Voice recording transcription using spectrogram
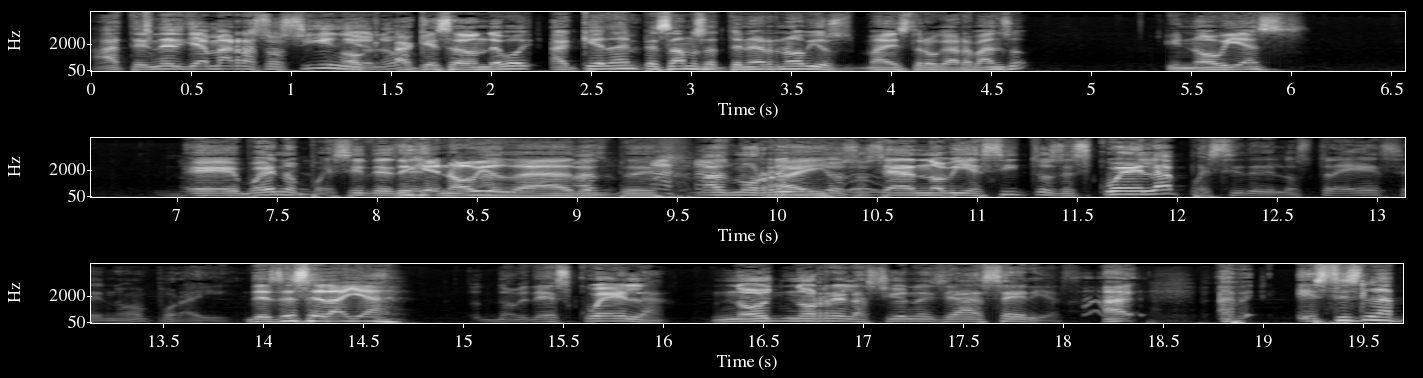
a tener ya más raciocinio, ¿no? ¿A qué es a dónde voy? ¿A qué edad empezamos a tener novios, maestro Garbanzo? ¿Y novias? Eh, bueno, pues sí, desde... Dije novios, más, más, morrillos, o sea, noviecitos de escuela, pues sí, de los 13, ¿no? Por ahí. ¿Desde esa edad ya? de escuela, no, no relaciones ya serias. Ah, a ver, esta es la...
